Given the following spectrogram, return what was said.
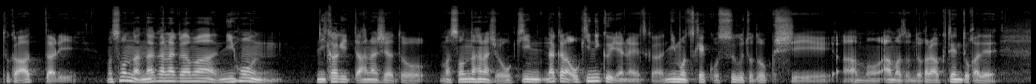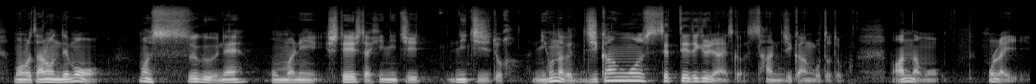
とかあったり、まあ、そんなんなかなかまあ日本に限った話だと、まあ、そんな話起きなかなか起きにくいじゃないですか。荷物結構すぐ届くしあもうアマゾンとか楽天とかで物頼んでも、まあ、すぐねほんまに指定した日にち日時とか日本なんか時間を設定できるじゃないですか。3時間ごととか。あんなもう本来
